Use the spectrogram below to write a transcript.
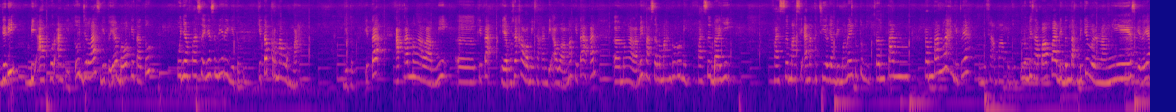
jadi di Al-Quran itu jelas gitu ya bahwa kita tuh punya fasenya sendiri gitu kita pernah lemah gitu. Kita akan mengalami eh, kita ya maksudnya kalau misalkan di awal mah kita akan eh, mengalami fase lemah dulu nih fase bayi. Fase masih anak kecil yang di mana itu tuh rentan rentan lah gitu ya. Belum bisa apa-apa juga. Belum bisa apa-apa dibentak dikit udah nangis gitu ya.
